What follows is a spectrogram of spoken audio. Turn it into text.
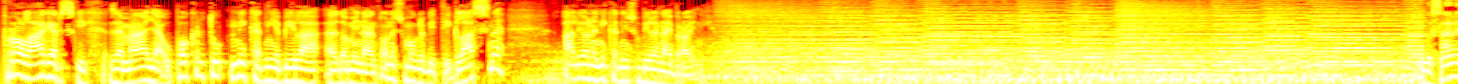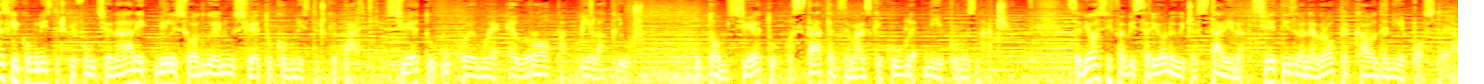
prolagerskih zemalja u pokretu nikad nije bila e, dominantna. One su mogle biti glasne, ali one nikad nisu bile najbrojnije. Jugoslavenski komunistički funkcionari bili su odgojeni u svijetu komunističke partije, svijetu u kojemu je Europa bila ključna. U tom svijetu ostatak zemaljske kugle nije puno značio. Za Josifa Visarionovića Staljina svijet izvan Europe kao da nije postojao.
